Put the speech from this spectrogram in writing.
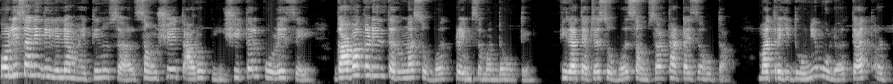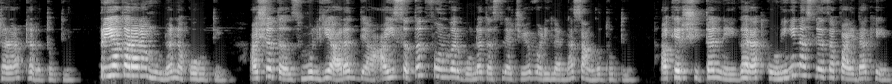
पोलिसांनी दिलेल्या माहितीनुसार संशयित आरोपी शीतल पोळेचे गावाकडील तरुणासोबत प्रेमसंबंध होते. तिला त्याच्यासोबत संसार थाटायचा होता मात्र ही दोन्ही मुलं त्यात अडथळा ठरत होती. प्रियकराला मुलं नको होती. अशातच मुलगी आराध्या आई सतत फोनवर बोलत असल्याचे वडिलांना सांगत होती. अखेर शीतलने घरात कोणीही नसल्याचा फायदा घेत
